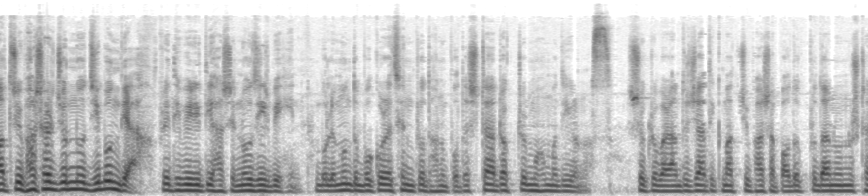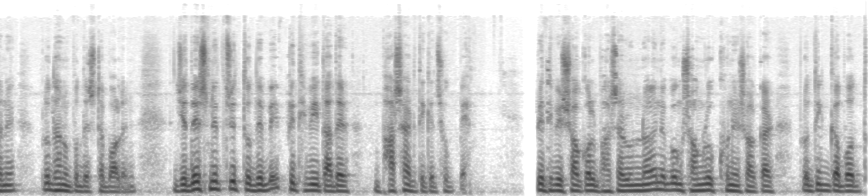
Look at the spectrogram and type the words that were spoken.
মাতৃভাষার জন্য জীবন দেয়া পৃথিবীর ইতিহাসে নজিরবিহীন বলে মন্তব্য করেছেন প্রধান উপদেষ্টা ডক্টর মোহাম্মদ ইউনুস। শুক্রবার আন্তর্জাতিক মাতৃভাষা পদক প্রদান অনুষ্ঠানে প্রধান উপদেষ্টা বলেন, যে দেশ নেতৃত্ব দেবে, পৃথিবী তাদের ভাষার দিকে ঝুঁকবে। পৃথিবীর সকল ভাষার উন্নয়ন এবং সংরক্ষণে সরকার প্রতিজ্ঞাবদ্ধ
